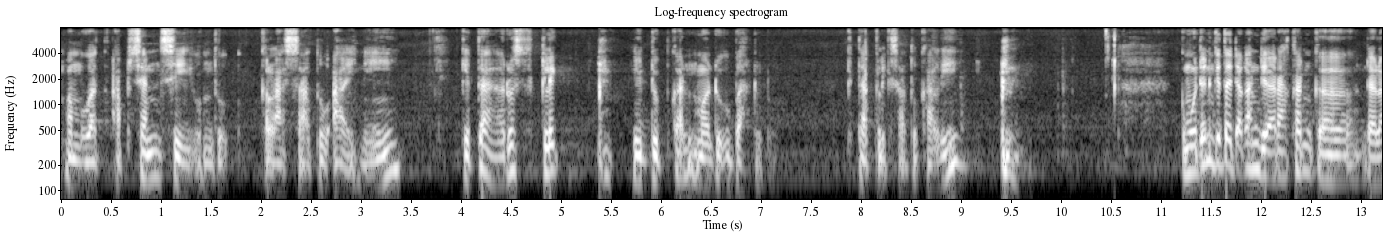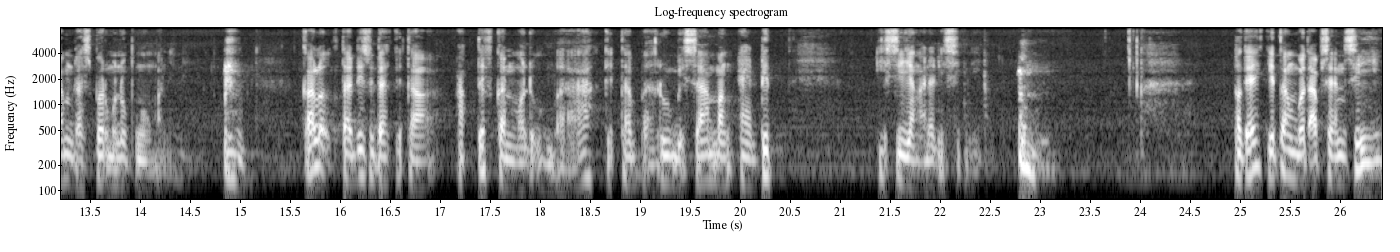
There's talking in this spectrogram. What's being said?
membuat absensi untuk kelas 1A ini, kita harus klik hidupkan mode ubah dulu. Kita klik satu kali. Kemudian kita akan diarahkan ke dalam dashboard menu pengumuman ini. Kalau tadi sudah kita aktifkan mode ubah, kita baru bisa mengedit isi yang ada di sini. Oke, kita membuat absensi,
